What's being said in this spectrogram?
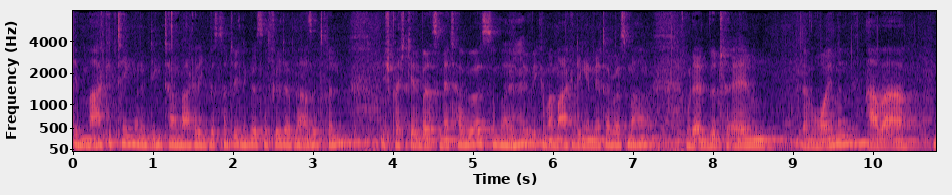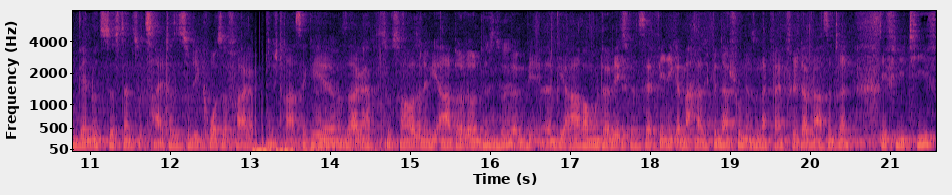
im Marketing und im digitalen Marketing ist natürlich eine gewisse Filterblase drin. Ich spreche gerne über das Metaverse zum Beispiel. Wie kann man Marketing im Metaverse machen oder in virtuellen ähm, Räumen? Aber wer nutzt es dann zurzeit? Das ist so die große Frage. Wenn ich auf die Straße gehe und sage, hast du zu Hause eine VR-Brille und bist du irgendwie im VR-Raum unterwegs, wird es sehr wenige machen. Also ich bin da schon in so einer kleinen Filterblase drin. Definitiv.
